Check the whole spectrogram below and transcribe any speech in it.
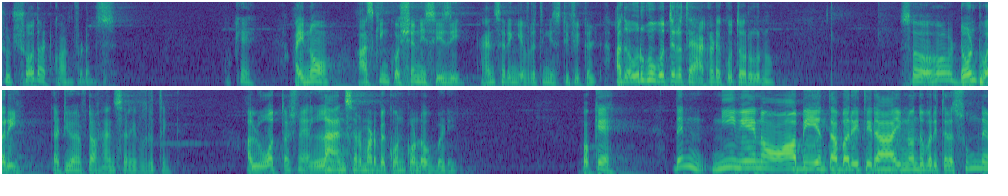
should show that confidence okay I know asking question is easy answering everything is difficult ಅದು ಅವ್ರಿಗೂ ಗೊತ್ತಿರುತ್ತೆ, ಆ ಕಡೆ ಕೂತವ್ರಿಗೂ so don't worry that you have to answer everything ಅಲ್ಲಿ ಹೋದ ತಕ್ಷಣ ಎಲ್ಲ ಆನ್ಸರ್ ಮಾಡಬೇಕು ಅಂದ್ಕೊಂಡು ಹೋಗ್ಬೇಡಿ. ಓಕೆ ದೆನ್ ನೀವೇನೋ ಆಬಿ ಅಂತ ಬರೀತೀರಾ, ಇನ್ನೊಂದು ಬರೀತೀರಾ ಸುಮ್ಮನೆ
